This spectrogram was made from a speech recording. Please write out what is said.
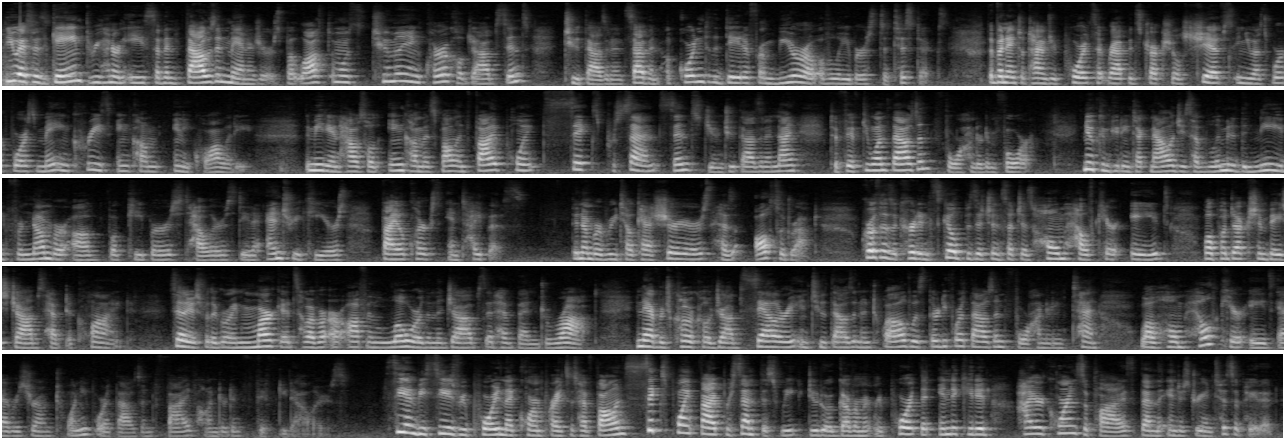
The U.S. has gained 387,000 managers, but lost almost 2 million clerical jobs since 2007, according to the data from Bureau of Labor Statistics. The Financial Times reports that rapid structural shifts in U.S. workforce may increase income inequality. The median household income has fallen 5.6% since June 2009 to 51,404. New computing technologies have limited the need for number of bookkeepers, tellers, data entry keyers, file clerks, and typists. The number of retail cashiers has also dropped. Growth has occurred in skilled positions such as home healthcare aides, while production-based jobs have declined. Salaries for the growing markets, however, are often lower than the jobs that have been dropped. An average clerical job salary in 2012 was 34410 while home health care aides averaged around $24,550. CNBC is reporting that corn prices have fallen 6.5% this week due to a government report that indicated higher corn supplies than the industry anticipated.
